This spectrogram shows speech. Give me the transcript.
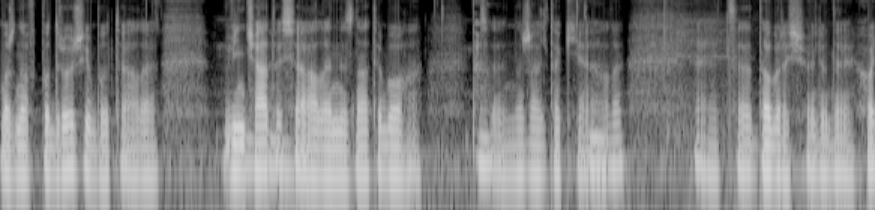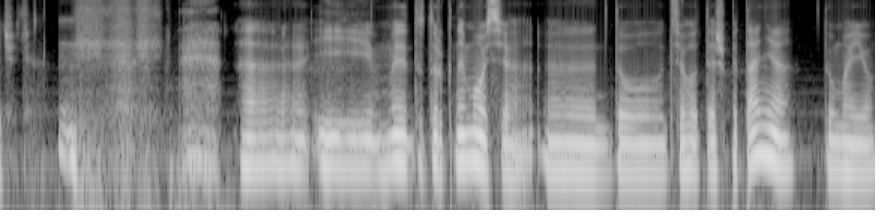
Можна в подружжі бути, але вінчатися, але не знати Бога. Це, на жаль, так є. Але е, це добре, що люди хочуть. Е, і ми доторкнемося е, до цього теж питання. Думаю,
